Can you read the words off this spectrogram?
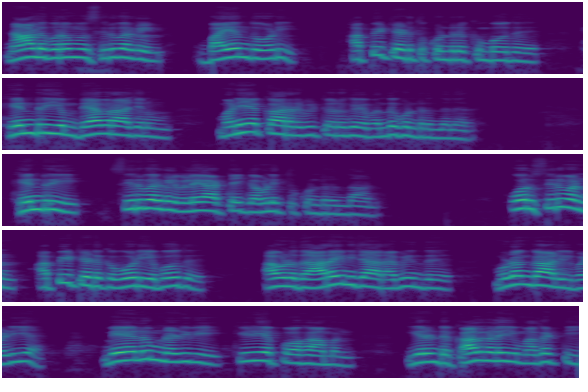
நாலு புறமும் சிறுவர்கள் பயந்தோடி அப்பிட்டு எடுத்து கொண்டிருக்கும்போது ஹென்ரியும் தேவராஜனும் மணியக்காரர் வீட்டருகே வந்து கொண்டிருந்தனர். ஹென்றி சிறுவர்கள் விளையாட்டை கவனித்துக் கொண்டிருந்தான். ஒரு சிறுவன் அப்பீட்டு எடுக்க ஓடிய போது அவனது அரை நிஜார் அவிழ்ந்து முழங்காலில் வழிய மேலும் நழுவி கீழே போகாமல் இரண்டு கால்களையும் அகட்டி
